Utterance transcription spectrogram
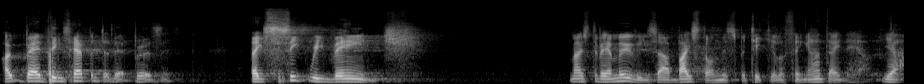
Hope bad things happen to that person. They seek revenge. Most of our movies are based on this particular thing, aren't they now? Yeah.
